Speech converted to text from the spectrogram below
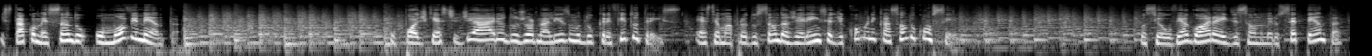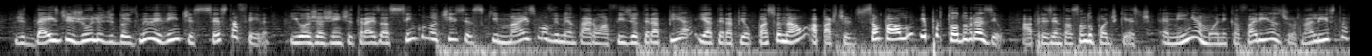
Está começando o Movimenta o podcast diário do jornalismo do Crefito 3. Esta é uma produção da Gerência de Comunicação do Conselho. Você ouve agora a edição número 70, de 10 de julho de 2020, sexta-feira. E hoje a gente traz as cinco notícias que mais movimentaram a fisioterapia e a terapia ocupacional a partir de São Paulo e por todo o Brasil. A apresentação do podcast é minha, Mônica Farias, jornalista,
